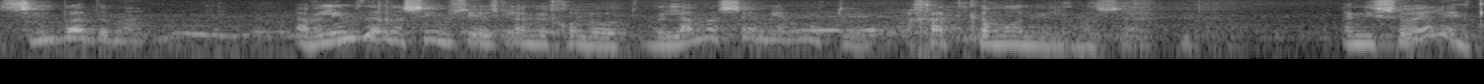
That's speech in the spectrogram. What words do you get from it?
שיהיו באדמה. אבל אם זה אנשים שיש להם יכולות, ולמה שהם ימותו? אחת כמוני למשל. אני שואלת.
